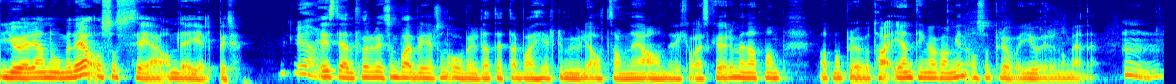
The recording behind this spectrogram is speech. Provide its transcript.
gjør jeg noe med det, og så ser jeg om det hjelper. Ja. Istedenfor å liksom bare bli helt sånn overveldet at dette er bare helt umulig alt sammen, jeg aner ikke hva jeg skal gjøre, men at man, at man prøver å ta én ting av gangen, og så prøve å gjøre noe med det. Mm.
